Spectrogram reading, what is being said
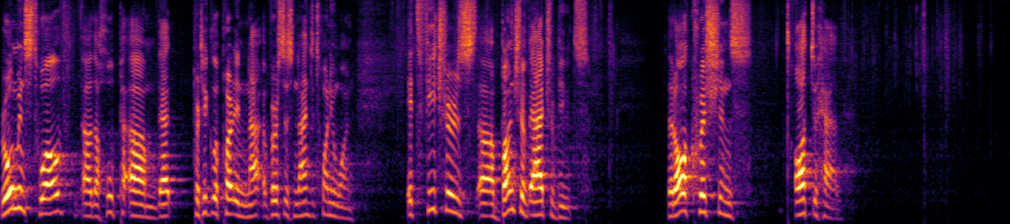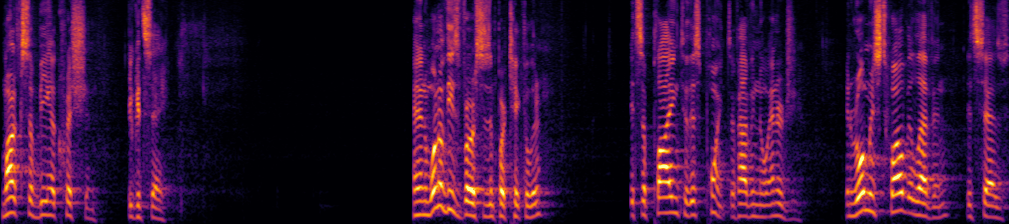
Romans 12, uh, the whole, um, that particular part in verses 9 to 21, it features uh, a bunch of attributes that all Christians ought to have. Marks of being a Christian, you could say. And in one of these verses in particular, it's applying to this point of having no energy. In Romans 12 11, it says,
